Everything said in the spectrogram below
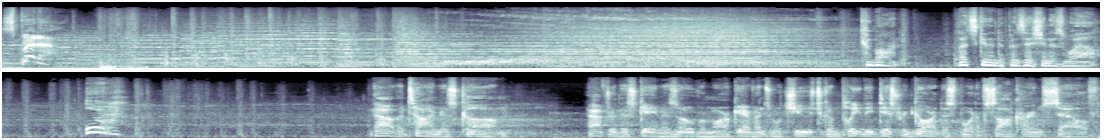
Spread out. Come on. Let's get into position as well. Yeah. Now the time has come. After this game is over, Mark Evans will choose to completely disregard the sport of soccer himself.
